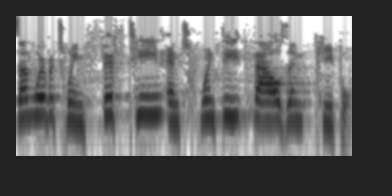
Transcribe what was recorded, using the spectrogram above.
somewhere between 15 and 20,000 people.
